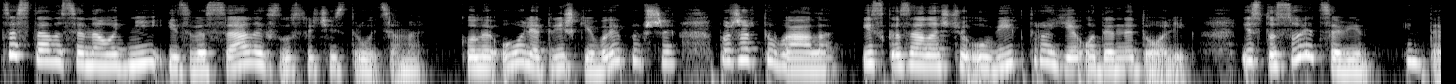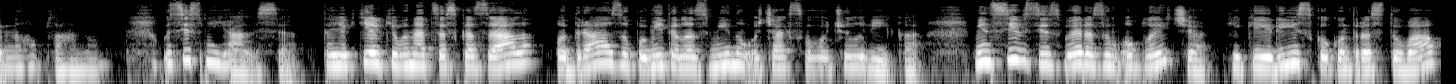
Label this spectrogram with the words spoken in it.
Це сталося на одній із веселих зустрічей з друзями, коли Оля, трішки випивши, пожартувала і сказала, що у Віктора є один недолік, і стосується він інтимного плану. Усі сміялися, та як тільки вона це сказала, одразу помітила зміну в очах свого чоловіка. Він сів зі з виразом обличчя, який різко контрастував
